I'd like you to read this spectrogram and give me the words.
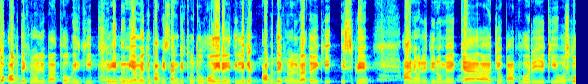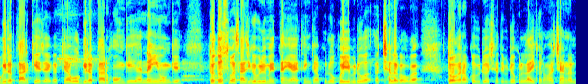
तो अब देखने वाली बात होगी कि पूरी दुनिया में तो पाकिस्तान की थू हो ही रही थी, लेकिन अब देखने वाली बात होगी कि इस पर आने वाले दिनों में क्या जो बात हो रही है कि उसको गिरफ़्तार किया जाएगा, क्या वो गिरफ़्तार होंगे या नहीं होंगे। तो दोस्तों, बस आज की वीडियो में इतना ही। आई थिंक आप लोग को ये वीडियो अच्छा लगा होगा। तो अगर आपको वीडियो अच्छा है तो वीडियो को लाइक और हमारे चैनल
